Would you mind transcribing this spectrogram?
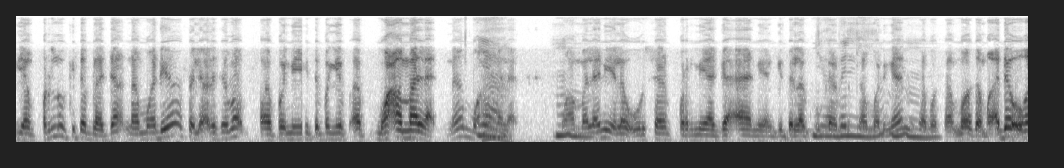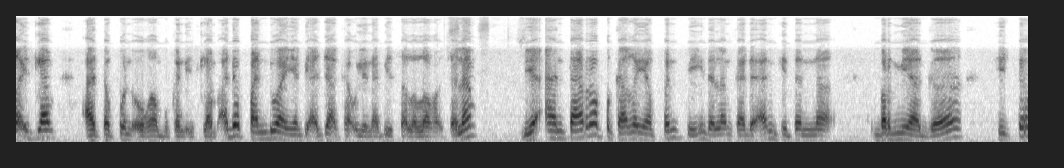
yang perlu kita belajar nama dia sallallahu alaihi wasallam apa ni kita panggil uh, muamalat nah muamalat. Yeah. Hmm. Muamalah ni adalah urusan perniagaan yang kita lakukan bersama dengan hmm. sama-sama sama ada orang Islam ataupun orang bukan Islam. Ada panduan yang diajarkan oleh Nabi sallallahu alaihi wasallam. Dia antara perkara yang penting dalam keadaan kita nak berniaga, kita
